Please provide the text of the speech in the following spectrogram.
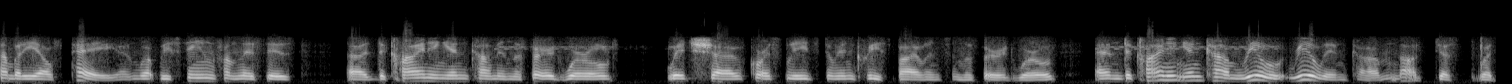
somebody else pay. And what we've seen from this is declining income in the third world, which, uh, of course, leads to increased violence in the third world, and declining income, real real income, not just what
